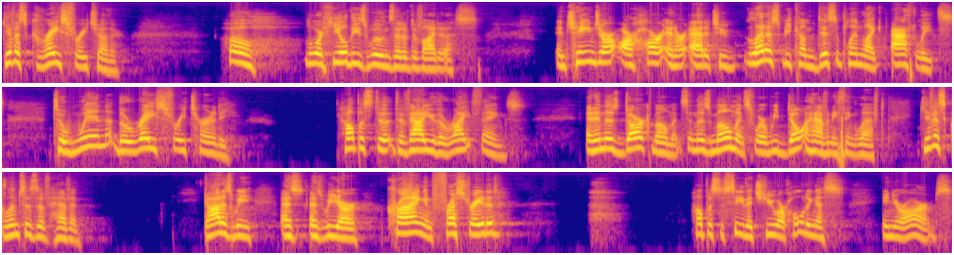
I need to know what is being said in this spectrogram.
Give us grace for each other. Oh, Lord, heal these wounds that have divided us and change our, our heart and our attitude. Let us become disciplined like athletes to win the race for eternity. Help us to, to value the right things. And in those dark moments, in those moments where we don't have anything left, give us glimpses of heaven. God, as we, as, as we are crying and frustrated, help us to see that you are holding us in your arms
